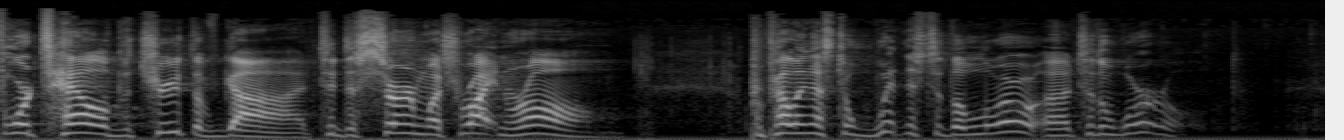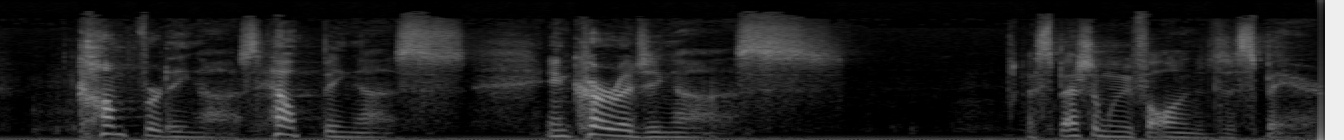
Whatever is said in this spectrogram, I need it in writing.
foretell the truth of God, to discern what's right and wrong, propelling us to witness to the, uh, to the world comforting us, helping us, encouraging us, especially when we fall into despair.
